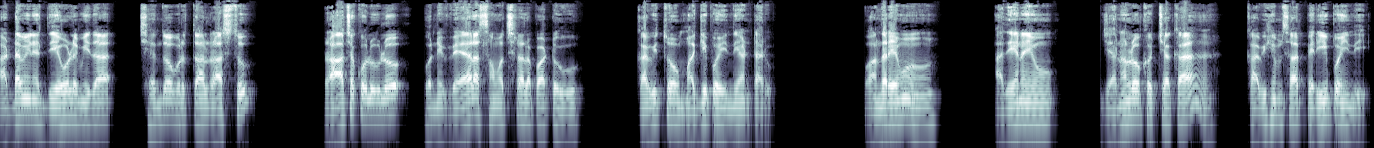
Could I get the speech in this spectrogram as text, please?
అడ్డమైన దేవుళ్ళ మీద చందోవృత్తాలు రాస్తూ రాచకొలువులో కొన్ని వేల సంవత్సరాల పాటు కవిత్వం మగ్గిపోయింది అంటారు. కొందరేమో అదేనయం జనంలోకి వచ్చాక కవిహింస పెరిగిపోయింది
